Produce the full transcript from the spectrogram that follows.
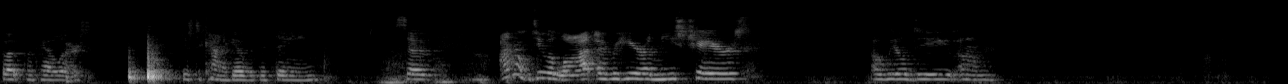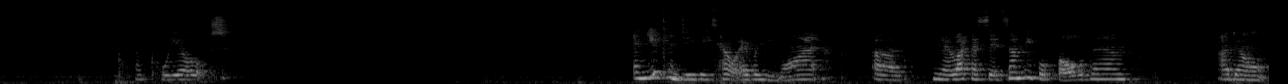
boat propellers just to kind of go with the theme. So I don't do a lot over here on these chairs. I will do um, a quilt. And you can do these however you want. Uh, you know, like I said, some people fold them. I don't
